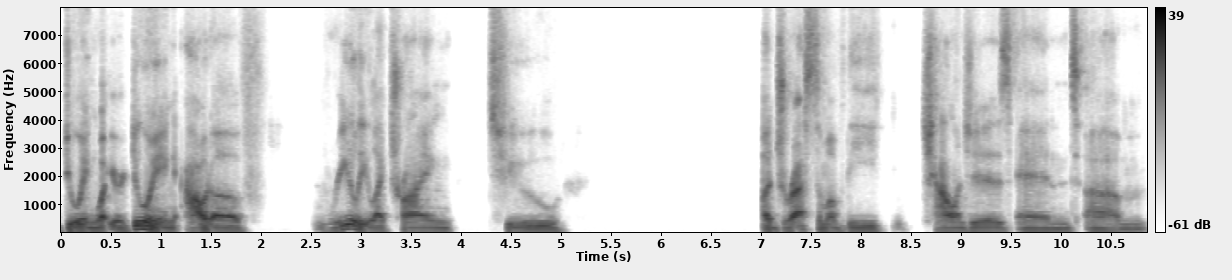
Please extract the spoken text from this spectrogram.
doing what you're doing out of really like trying to address some of the challenges and um,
